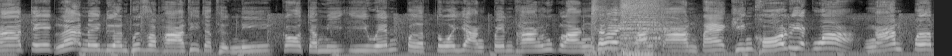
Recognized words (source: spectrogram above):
หาจิก และในเดือนพฤษภาที่จะถึงนี้ ก็จะมีอีเวนต์เปิดตัวอย่างเป็นทางลูกลังเฮ้ยทางการแต่คิงขอเรียกว่า งานเปิด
